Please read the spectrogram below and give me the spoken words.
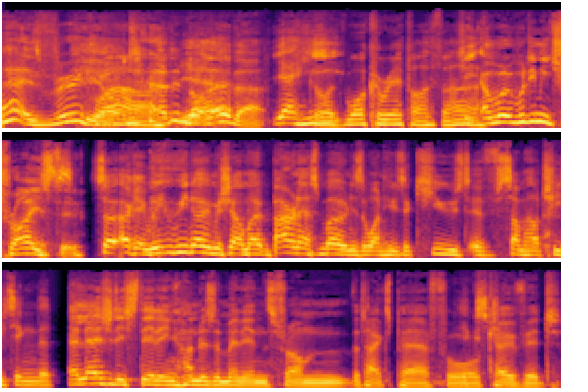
That is really odd. I did not know that. Yeah, he. God, what a career path for her. She- and what, what do you mean tries to? So okay, we, we know Michelle Mone. Baroness Mone is the one who's accused of somehow cheating the Allegedly stealing hundreds of millions from the taxpayer for Ex- COVID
